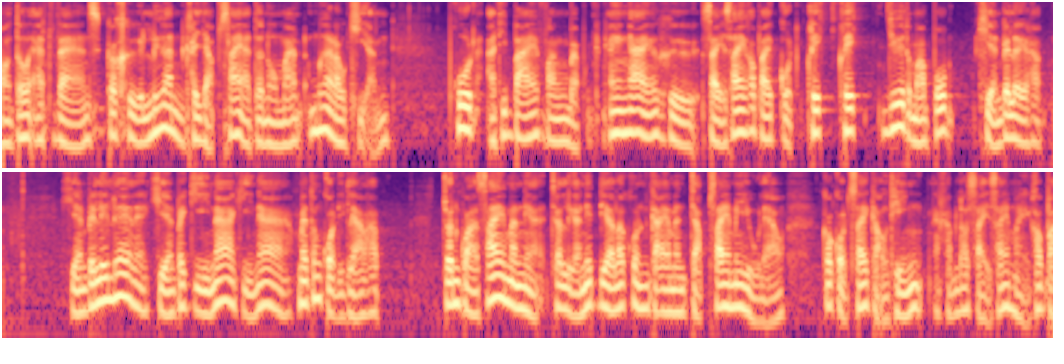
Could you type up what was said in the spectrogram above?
Auto Advance ก็คือเลื่อนขยับไส้อัตโนมัติเมื่อเราเขียน พูดอธิบายให้ฟังแบบง่าย ๆ ก็คือใส่ไส้เข้าไปกดคลิกคลิกยืดออกมาปุ๊บเขียนไปเลยครับ เขียนไปเรื่อยๆเลยเขียนไปกี่หน้ากี่หน้าไม่ต้องกดอีกแล้วครับ จนกว่าไส้มันเนี่ยจะเหลือนิดเดียวแล้วกลไกมันจับไส้ไม่อยู่แล้ว ก็กดไส้เก่าทิ้งนะครับแล้วใส่ไส้ใหม่เข้าไป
